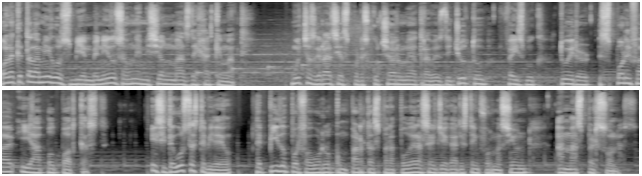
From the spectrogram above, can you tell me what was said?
Hola, ¿qué tal amigos? Bienvenidos a una emisión más de Jaque Mate. Muchas gracias por escucharme a través de YouTube, Facebook, Twitter, Spotify y Apple Podcast. Y si te gusta este video, te pido por favor lo compartas para poder hacer llegar esta información a más personas.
